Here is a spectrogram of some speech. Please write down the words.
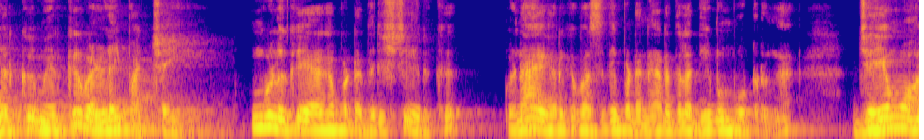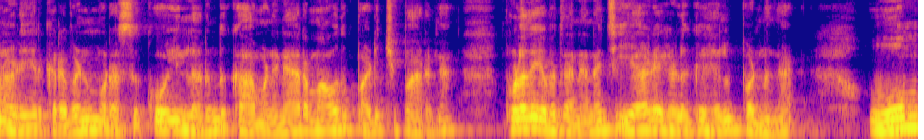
தெற்கு மேற்கு வெள்ளை பச்சை. உங்களுக்கு ஏகப்பட்ட திருஷ்டி இருக்குது விநாயகருக்கு வசதிப்பட்ட நேரத்தில் தீபம் போட்டுருங்க. ஜெயமோகன் எழுதியிருக்கிற வெண்முரசு கோயில்ல இருந்து கால் மணி நேரமாவது படித்து பாருங்கள் குலதெய்வத்தை நினச்சி ஏழைகளுக்கு ஹெல்ப் பண்ணுங்கள் ஓம்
